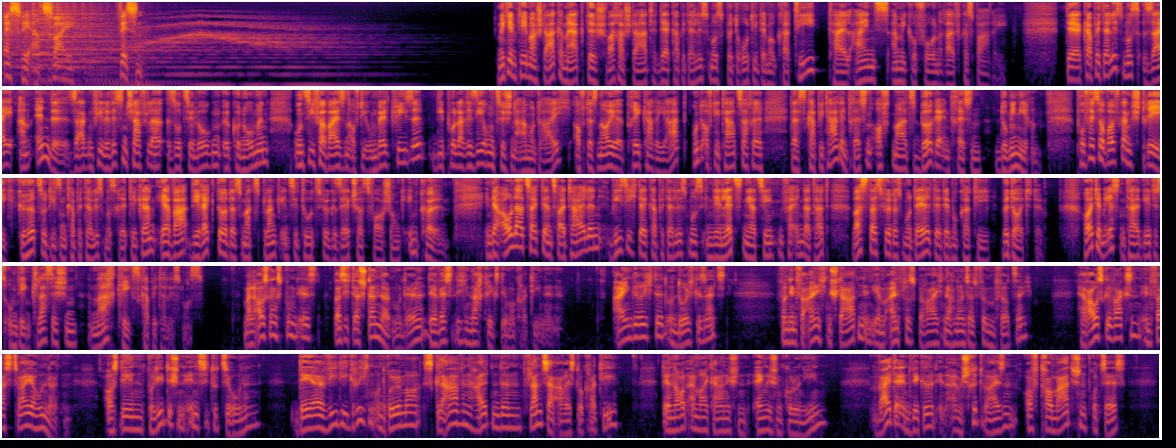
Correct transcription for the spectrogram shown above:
SWR 2 Wissen. Mit dem Thema starke Märkte, schwacher Staat, der Kapitalismus bedroht die Demokratie, Teil 1 am Mikrofon Ralf Kaspari. Der Kapitalismus sei am Ende, sagen viele Wissenschaftler, Soziologen, Ökonomen, und sie verweisen auf die Umweltkrise, die Polarisierung zwischen Arm und Reich, auf das neue Prekariat und auf die Tatsache, dass Kapitalinteressen oftmals Bürgerinteressen dominieren. Professor Wolfgang Streeck gehört zu diesen Kapitalismuskritikern. Er war Direktor des Max-Planck-Instituts für Gesellschaftsforschung in Köln. In der Aula zeigt er in zwei Teilen, wie sich der Kapitalismus in den letzten Jahrzehnten verändert hat, was das für das Modell der Demokratie bedeutete. Heute im ersten Teil geht es um den klassischen Nachkriegskapitalismus. Mein Ausgangspunkt ist, was ich das Standardmodell der westlichen Nachkriegsdemokratie nenne eingerichtet und durchgesetzt von den Vereinigten Staaten in ihrem Einflussbereich nach 1945, herausgewachsen in fast zwei Jahrhunderten aus den politischen Institutionen der wie die Griechen und Römer Sklaven haltenden Pflanzeraristokratie der nordamerikanischen englischen Kolonien, weiterentwickelt in einem schrittweisen, oft traumatischen Prozess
